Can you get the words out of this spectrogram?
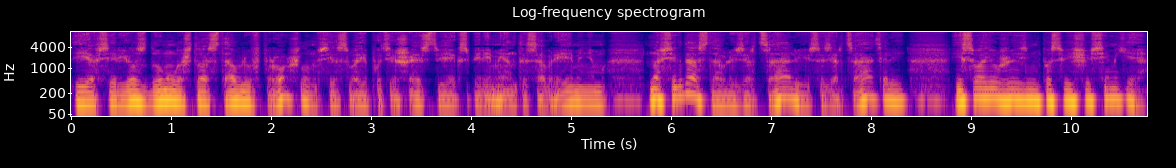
и я всерьез думала, что оставлю в прошлом все свои путешествия и эксперименты со временем, навсегда оставлю зерцалью и созерцателей, и свою жизнь посвящу семье».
